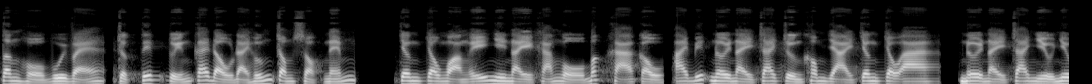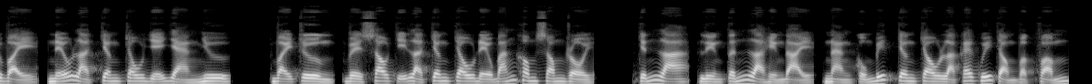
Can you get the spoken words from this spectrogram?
Tân Hồ vui vẻ, trực tiếp tuyển cái đầu đại hướng trong sọt ném. Chân châu ngoạn ý nhi này khả ngộ bất khả cầu, ai biết nơi này trai trường không dài chân châu A, nơi này trai nhiều như vậy, nếu là chân châu dễ dàng như Vậy trường, về sau chỉ là chân châu đều bán không xong rồi. Chính là, liền tính là hiện đại, nàng cũng biết chân châu là cái quý trọng vật phẩm.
